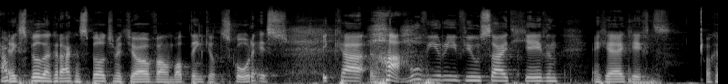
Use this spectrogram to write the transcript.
Ja. En ik speel dan graag een spelletje met jou van wat denk je dat de score is. Ik ga een Ha. movie review site geven en jij geeft Oké,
